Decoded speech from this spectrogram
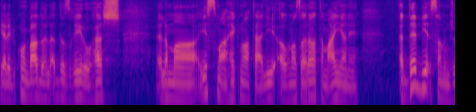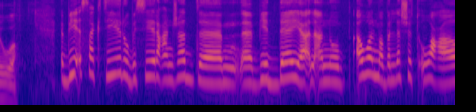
يلي بيكون بعده هالقد صغير وهش لما يسمع هيك نوع تعليق أو نظرات معينة؟ قد إيه بيقسى من جوا؟ بيقسى كثير وبصير عن جد بيتضايق لأنه أول ما بلشت أوعى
